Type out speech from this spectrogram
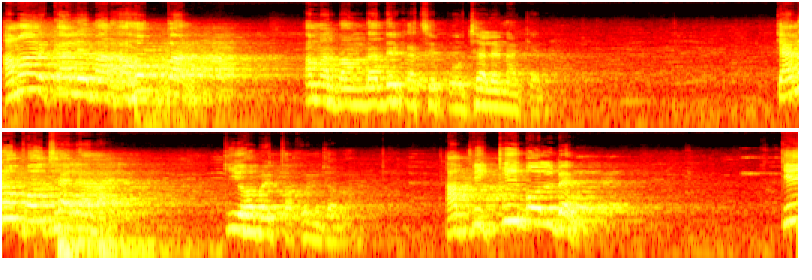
আমার কালেমার আহ্বান আমার বান্দাদের কাছে পৌঁছালে না কেন? কেন পৌঁছাইলে না? কি হবে তখন জবান? আপনি কি বলবেন? কি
